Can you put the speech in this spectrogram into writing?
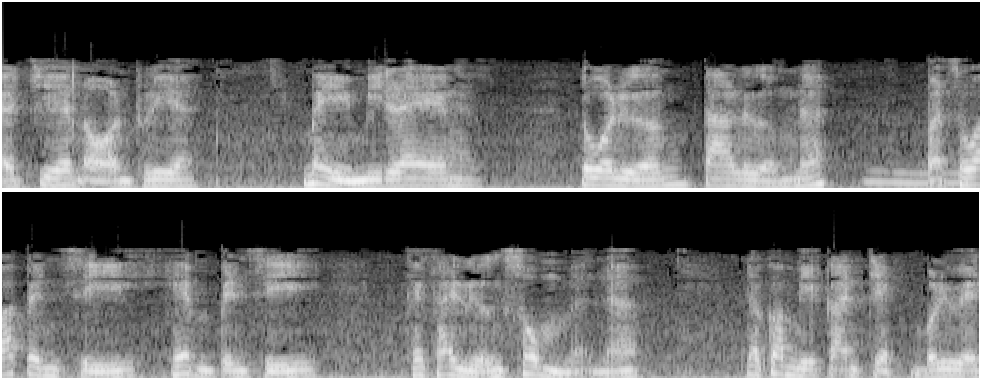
อาเจียนอ่อนเพลีย ไม่มีแรง ตัวเหลืองตาเหลืองนะอืมปัสสาวะเป็นสีเข้มเป็นสีคล้ายๆเหลืองส้มอะนะ แล้วก็มีการเจ็บบริเวณ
